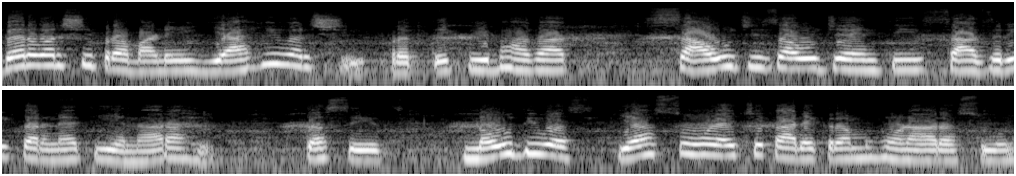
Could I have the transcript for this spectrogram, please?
दरवर्षीप्रमाणे याही वर्षी प्रत्येक विभागात साऊ जिजाऊ जयंती साजरी करण्यात येणार आहे. तसेच नऊ दिवस या सोहळ्याचे कार्यक्रम होणार असून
